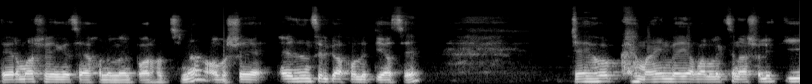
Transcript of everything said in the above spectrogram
দেড় মাস হয়ে গেছে এখনও ম্যান পাওয়ার হচ্ছে না। অবশ্যই এজেন্সির গাফলতি আছে। যাই হোক, মাহিন ভাই, আবার লিখছেন, আসলে কি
